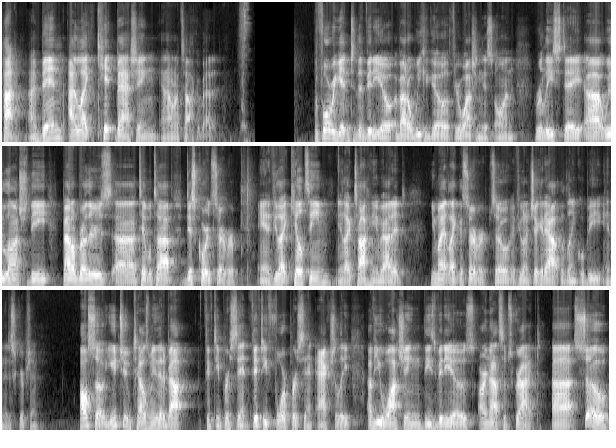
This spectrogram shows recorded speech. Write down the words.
Hi, I'm Ben. I like kit bashing and I want to talk about it. Before we get into the video, about a week ago, if you're watching this on release day, uh, we launched the Battle Brothers uh, tabletop Discord server. And if you like Kill Team, you like talking about it, you might like the server. So if you want to check it out, the link will be in the description. Also, YouTube tells me that about 50%, 54% actually, of you watching these videos are not subscribed. Uh, so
